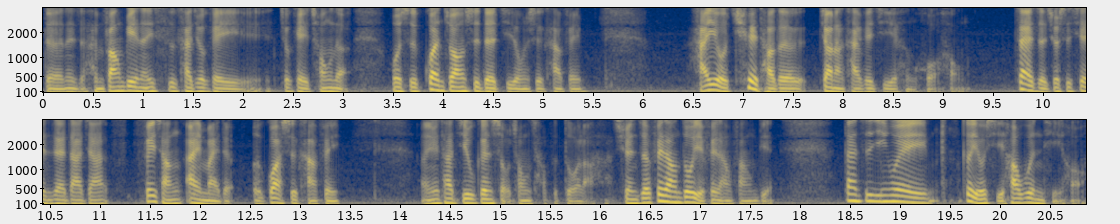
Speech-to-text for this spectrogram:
的那种很方便的，一撕开就可以就可以冲的，或是罐装式的即溶式咖啡，还有雀巢的胶囊咖啡机也很火红。再者就是现在大家非常爱买的耳挂式咖啡啊，因为它几乎跟手冲差不多了，选择非常多也非常方便。但是因为各有喜好问题哈，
